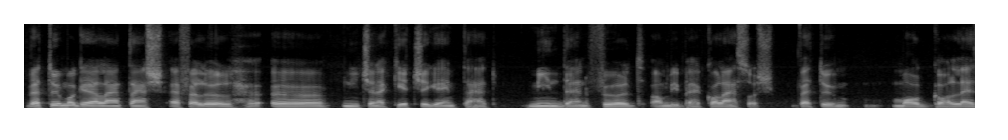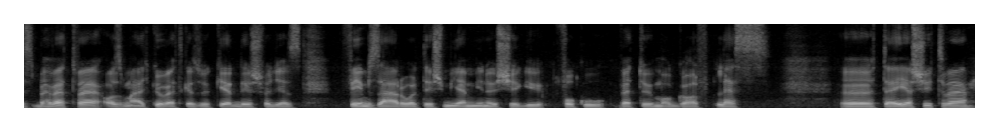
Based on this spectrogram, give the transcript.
Vetőmagellátás, efelől ö, nincsenek kétségeim, tehát minden föld, amiben kalászos vetőmaggal lesz bevetve, az már egy következő kérdés, hogy ez fémzárolt és milyen minőségű fokú vetőmaggal lesz ö, teljesítve.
